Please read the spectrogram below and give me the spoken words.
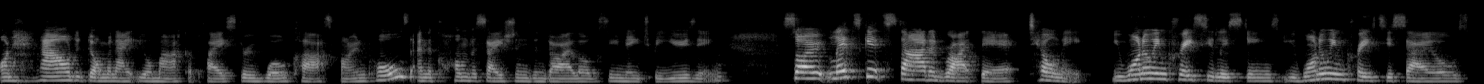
on how to dominate your marketplace through world class phone calls and the conversations and dialogues you need to be using. So let's get started right there. Tell me you want to increase your listings you want to increase your sales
